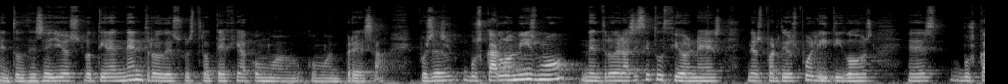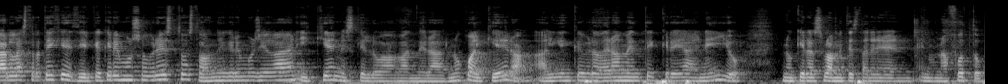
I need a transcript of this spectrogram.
Entonces ellos lo tienen dentro de su estrategia como, como empresa. Pues es buscar lo mismo dentro de las instituciones, de los partidos políticos, es buscar la estrategia y decir qué queremos sobre esto, hasta dónde queremos llegar y quién es que lo va a. No cualquiera, alguien que verdaderamente crea en ello, no quiera solamente estar en, una foto.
